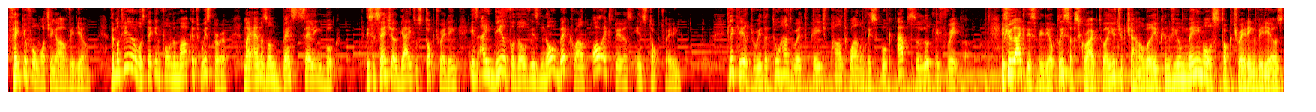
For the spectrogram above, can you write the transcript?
Thank you for watching our video. The material was taken from The Market Whisperer, my Amazon best-selling book. This essential guide to stock trading is ideal for those with no background or experience in stock trading. Click here to read the 200 page part 1 of this book absolutely free. If you like this video, please subscribe to our YouTube channel where you can view many more stock trading videos.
